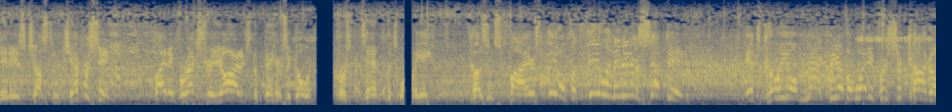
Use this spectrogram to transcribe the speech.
it is Justin Jefferson fighting for extra yardage. The Bears are going first and 10 from the 28. Cousins fires. Theo for Thielen and intercepted. It's Khalil Mack the other way for Chicago.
